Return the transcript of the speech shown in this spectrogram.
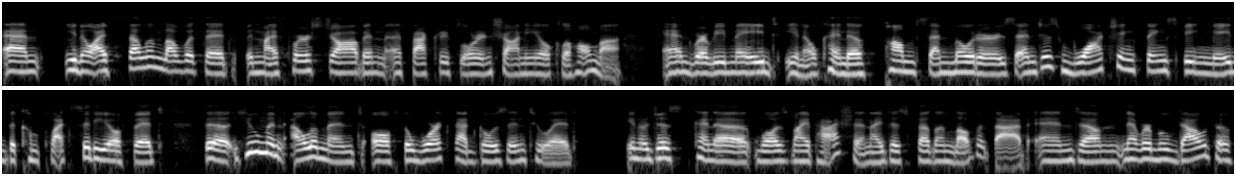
And you know, I fell in love with it in my first job in a factory floor in Shawnee, Oklahoma and where we made you know kind of pumps and motors and just watching things being made the complexity of it the human element of the work that goes into it you know just kind of was my passion. I just fell in love with that and um, never moved out of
